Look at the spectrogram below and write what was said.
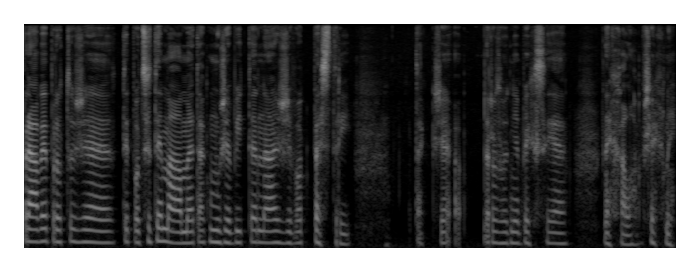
právě proto, že ty pocity máme, tak může být ten náš život pestrý. Takže rozhodně bych si je nechala všechny.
